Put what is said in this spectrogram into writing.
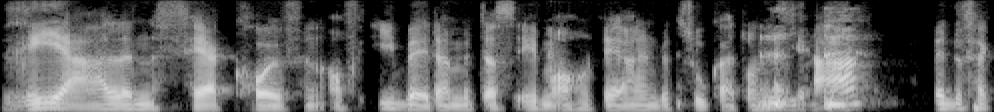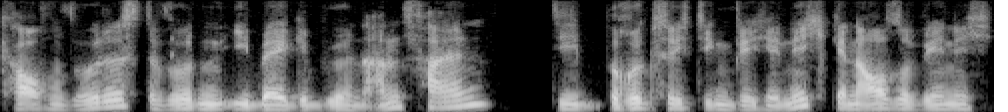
realen Verkäufen auf eBay, damit das eben auch einen realen Bezug hat. Und ja, wenn du verkaufen würdest, würden eBay-Gebühren anfallen. Die berücksichtigen wir hier nicht, genauso wenig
